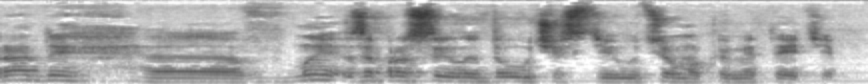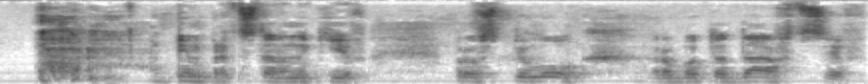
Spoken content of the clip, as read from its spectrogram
ради. Е, Ми запросили до участі у цьому комітеті крім представників профспілок, роботодавців,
